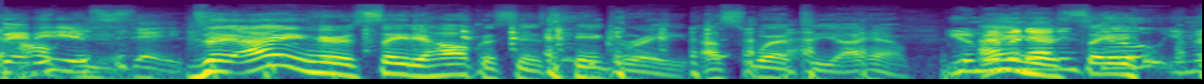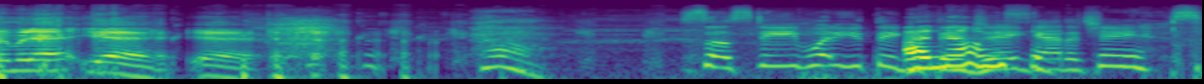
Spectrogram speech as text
who that Hawkins is. Day. Jay, I ain't heard Sadie Hawkins since 10th grade. I swear to you, I have. You remember ain't that in Sadie- school? You remember that? Yeah, yeah. So, Steve, what do you think? I You think know, Jay so- got a chance?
